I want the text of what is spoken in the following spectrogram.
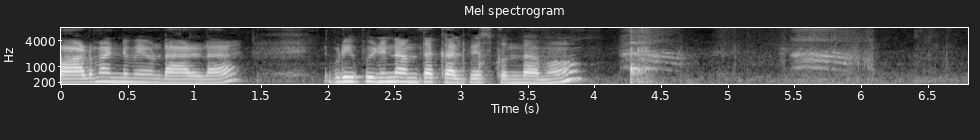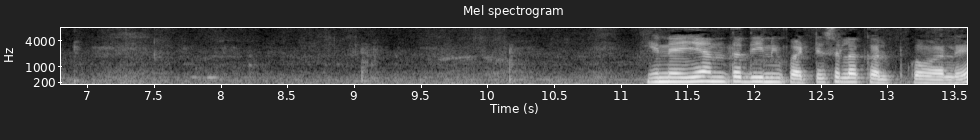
వాడమండి మేము డాల్డా. ఇప్పుడు ఈ పిండిని అంతా కలిపేసుకుందాము. ఈ నెయ్యి అంతా దీనికి పట్టేసేలా కలుపుకోవాలి.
